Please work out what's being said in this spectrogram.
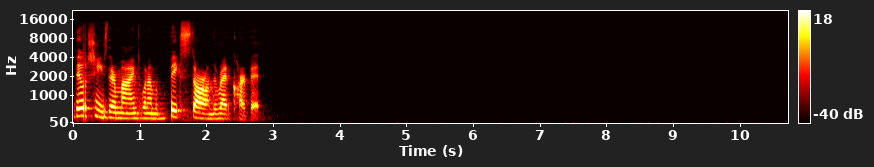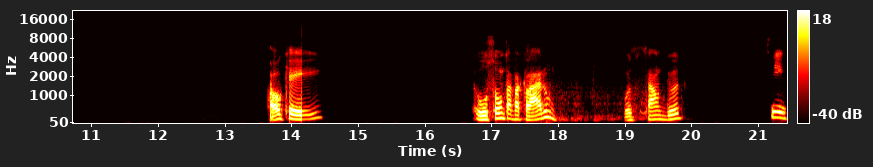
They'll change their mind when I'm a big star on the red carpet. Ok. O som estava claro? Was sound good? Sim.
